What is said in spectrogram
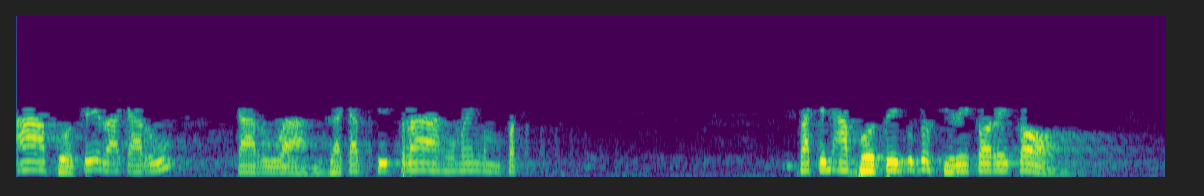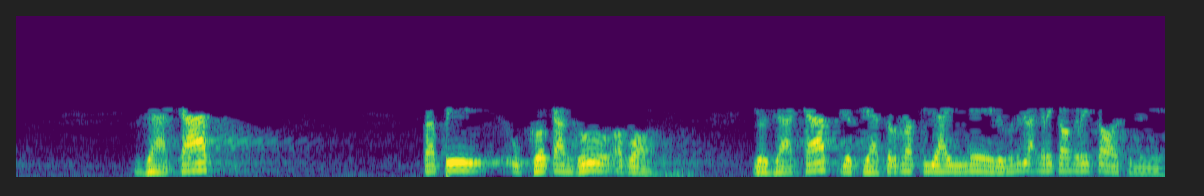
abote ra karu karuan. Zakat fitrah ngono ngempet. Saking abote iku terus direka-reka zakat. Tapi uga kanggo apa? Ya zakat ya diaturno kiyaine. Lho ngene lak ngreka-ngreka jenenge.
